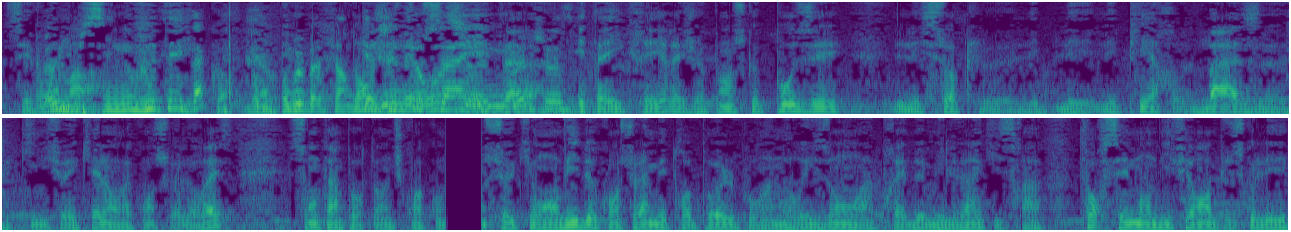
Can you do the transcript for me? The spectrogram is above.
C'est Ah oui, vraiment. puis c'est une nouveauté. D'accord. On peut pas faire de cas généraux ça sur une à- nouvelle chose. est à écrire et je pense que poser les socles, les, les- les pierres bases qui, sur lesquelles on va construire le reste sont importantes. Je crois qu'on ceux qui ont envie de construire la métropole pour un horizon après 2020 qui sera forcément différent puisque les,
